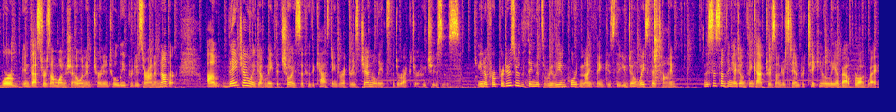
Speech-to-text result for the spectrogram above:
were investors on one show and then turn into a lead producer on another. Um, they generally don't make the choice of who the casting director is. Generally, it's the director who chooses. You know, for a producer, the thing that's really important, I think, is that you don't waste their time. This is something I don't think actors understand, particularly about Broadway.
